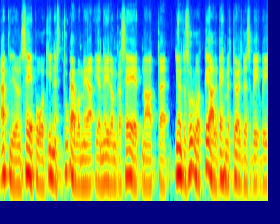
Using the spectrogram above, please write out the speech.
Apple'il on see pool kindlasti tugevam ja, ja neil on ka see, et nad nii-öelda suruvad peale pehmelt öeldes või, või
